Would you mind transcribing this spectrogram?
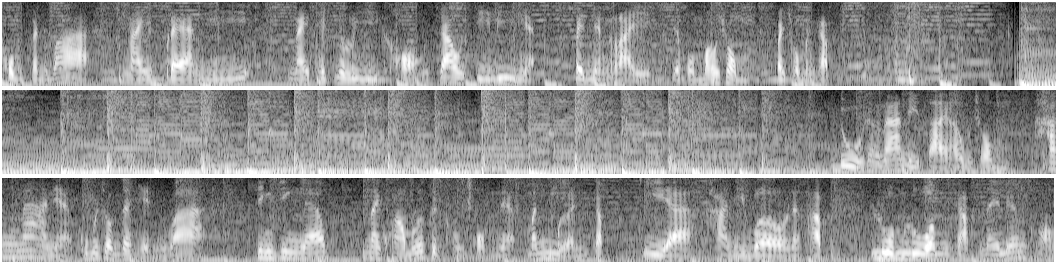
ชมกันว่าในแบรนด์นี้ในเทคโนโลยีของเจ้า Geely เนี่ยเป็นอย่างไร เดี๋ยวผมพาคุณผู้ชมไปชมกันครับดูทางด้านดีไซน์ครับคุณผู้ชม ข้างหน้าเนี่ยคุณผู้ชมจะเห็นว่าจริง ๆ แล้วในความรู้สึกของผมเนี่ยมันเหมือนกับ Kia Carnival นะครับรวมๆกับในเรื่องของ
